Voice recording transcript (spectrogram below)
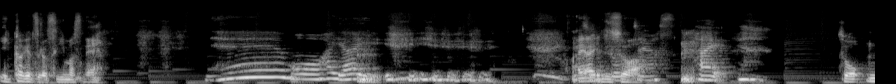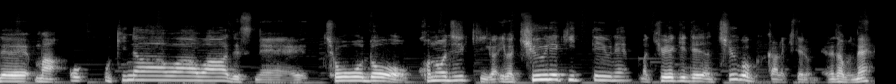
1ヶ月が過ぎますね。ねえ、もう早い。うん 早いですわはい。そう。で、まあ、お沖縄はですね、ちょうどこの時期が、いわゆる旧暦っていうね、まあ、旧暦って中国から来てるんだよね、多分ね。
